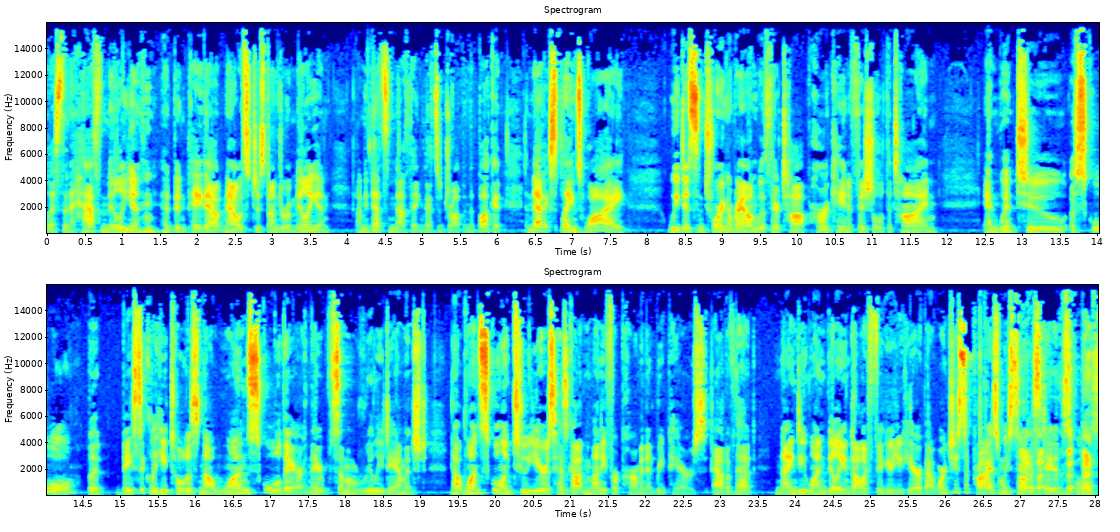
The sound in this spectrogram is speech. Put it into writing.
less than a half million had been paid out. Now it's just under a million. I mean that's nothing. That's a drop in the bucket. And that explains why we did some touring around with their top hurricane official at the time and went to a school but basically he told us not one school there and they some of them really damaged not one school in two years has gotten money for permanent repairs out of that $91 billion figure you hear about. Weren't you surprised when we saw yeah, the that, state of the school? That,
